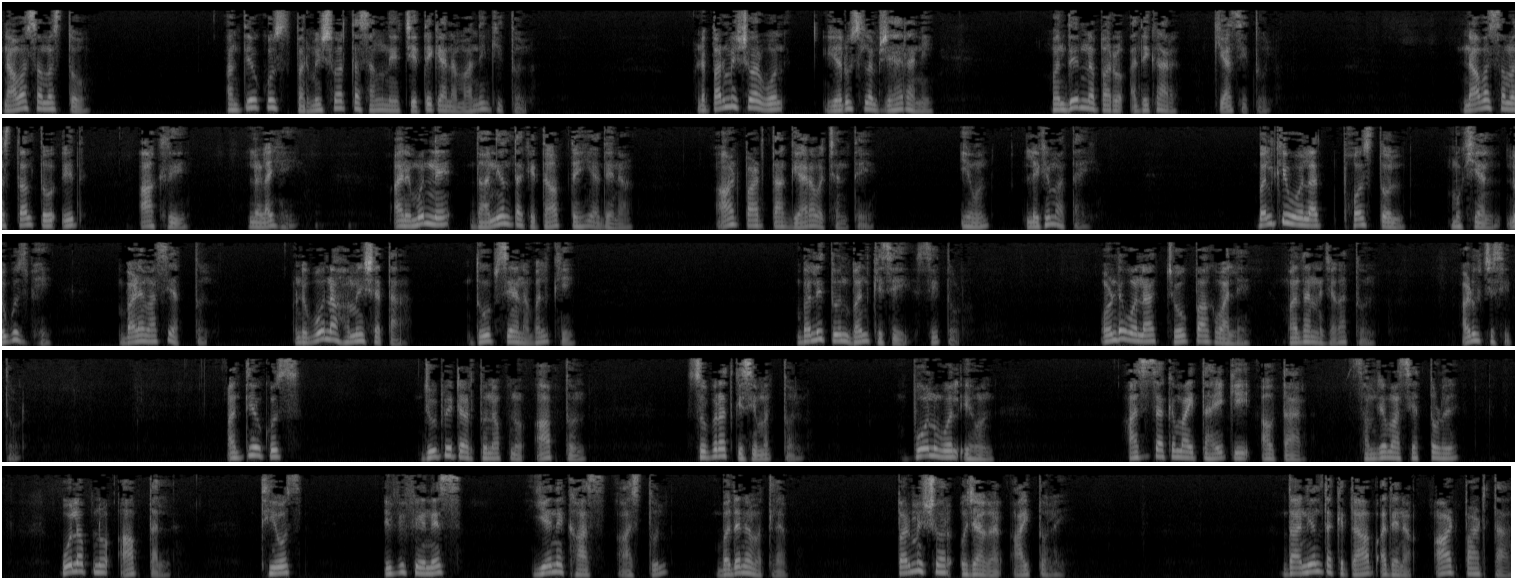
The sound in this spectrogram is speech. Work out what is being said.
नावा समझतो अंत्योकुस परमेश्वर ता चेते क्या न माने की तुल। परमेश्वर वोन शहर आणि मंदिर न पारो अधिकार क्या सीतुल नावा समजताल तो ईद आखरी लड़ाई है। आणि मुन्ने दानियल ता किताब ते ही अदेना आठ पाठ ता ग्यारह वचन थे येऊन लेखे माताई बल्कि वोलात फौज तोल मुखियन लुगुस भी, बड़े मासी अत्तुल और वो ना हमेशा ता धूप से न बल्कि। बलि तुन बंद किसी सी तोड़। ओंडे वो ना चौक पाक वाले, मदान जगह तुन अड़ुची सी तोड़। अंत्योकुस जुपिटर तुन अपनो आप तुन, सुब्रत किसी मत तुल। बोन वोल इहोन आजीचा माहित आहे की अवतार समजे मासियात तोडे ओल अपनो आप तल थियोस इफिफेनेस ये ने खास आज तुल बदने मतलब. परमेश्वर उजागर आई तो लई दानियल ता किताब अदेना आठ पाठ ता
